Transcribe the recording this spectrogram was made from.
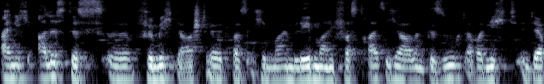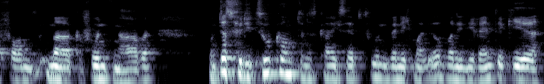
eigentlich alles das äh, für mich darstellt, was ich in meinem Leben eigentlich fast 30 Jahre lang gesucht, aber nicht in der Form immer gefunden habe. Und das für die Zukunft, und das kann ich selbst tun, wenn ich mal irgendwann in die Rente gehe,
